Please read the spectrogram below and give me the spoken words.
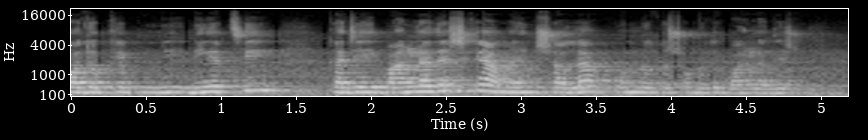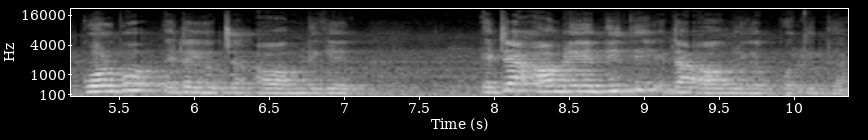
পদক্ষেপ নিয়েছি। কাজে এই বাংলাদেশকে আমরা ইনশাল্লাহ উন্নত সমৃদ্ধ বাংলাদেশ করব, এটাই হচ্ছে আওয়ামী লীগের, এটা আওয়ামী লীগের নীতি, এটা আওয়ামী লীগের প্রতিজ্ঞা।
